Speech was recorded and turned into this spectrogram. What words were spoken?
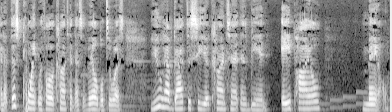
And at this point, with all the content that's available to us, you have got to see your content as being A pile mail.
